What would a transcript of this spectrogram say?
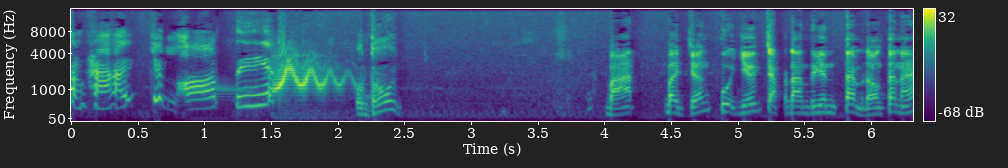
សង្ហាយចិត្តល្អទៀតអូនតូច បាទបើអញ្ចឹងពួកយើងចាប់ផ្ដើមរៀនតែម្ដងទៅណា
